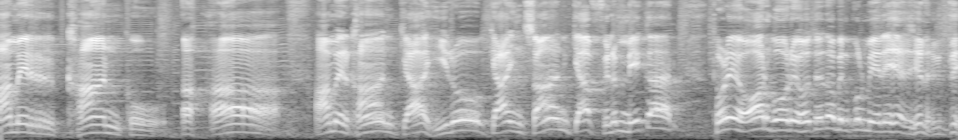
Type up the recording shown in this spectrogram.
आमिर खान को। आमिर खान, क्या हीरो, क्या इंसान, क्या फ़िल्म मेकर? थोड़े और गोरे होते तो बिल्कुल मेरे जैसे लगते।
